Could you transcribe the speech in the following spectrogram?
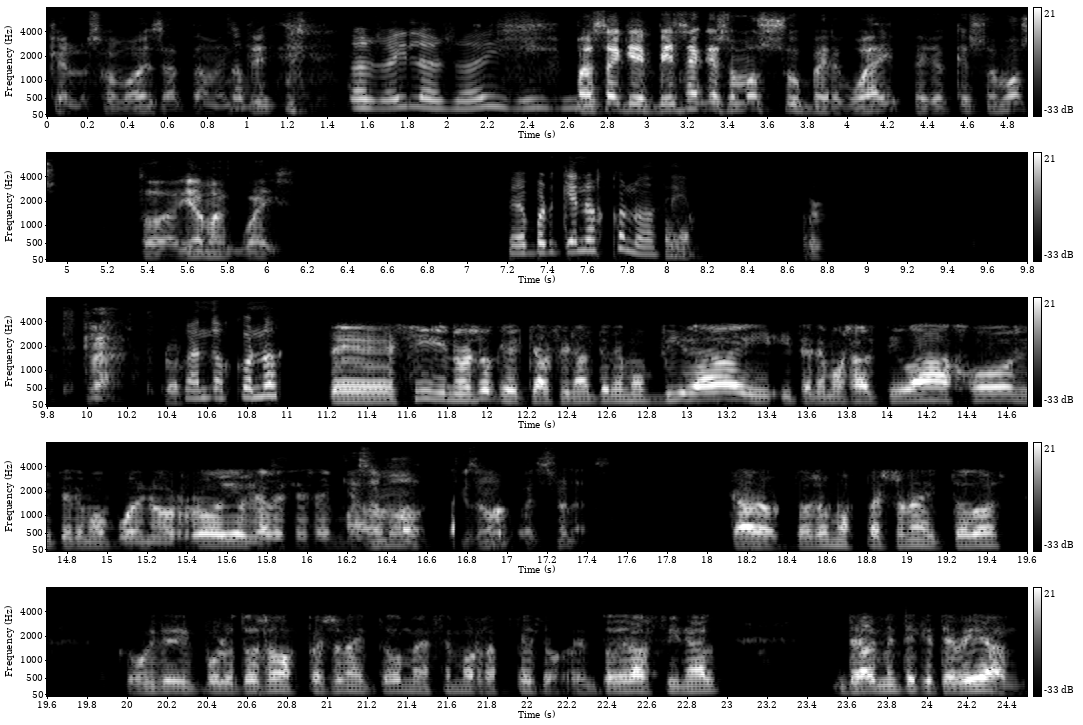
Que lo somos exactamente. Lo soy, lo soy, sí, sí. Pasa que piensa que somos súper guay, pero es que somos todavía más guays. Pero ¿por qué nos conocen? Claro. Cuando os conozco, De, sí, no eso, que, que al final tenemos vida y, y tenemos altibajos y tenemos buenos rollos y a veces hay Que somos, que somos personas. claro, todos somos personas y todos, como dice mi pueblo, todos somos personas y todos merecemos respeto. Entonces, al final, realmente que te vean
